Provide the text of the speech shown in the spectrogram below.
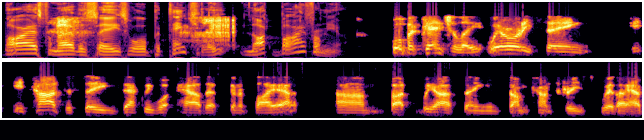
buyers from overseas will potentially not buy from you. Well, potentially, we're already seeing it, it's hard to see exactly what how that's going to play out. Um, but we are seeing in some countries where they have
